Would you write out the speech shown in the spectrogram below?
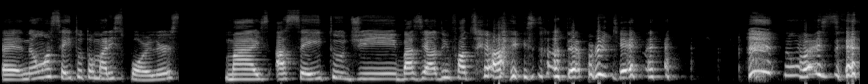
é, não aceito tomar spoilers, mas aceito de baseado em fatos reais. Até porque, né? Não vai ser.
